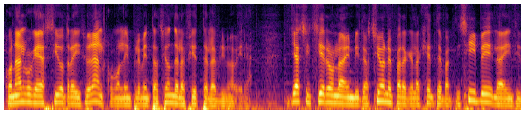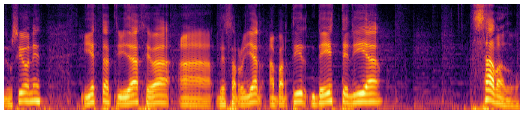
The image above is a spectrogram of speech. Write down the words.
con algo que ha sido tradicional, como la implementación de la fiesta de la primavera. Ya se hicieron las invitaciones para que la gente participe, las instituciones, y esta actividad se va a desarrollar a partir de este día sábado,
